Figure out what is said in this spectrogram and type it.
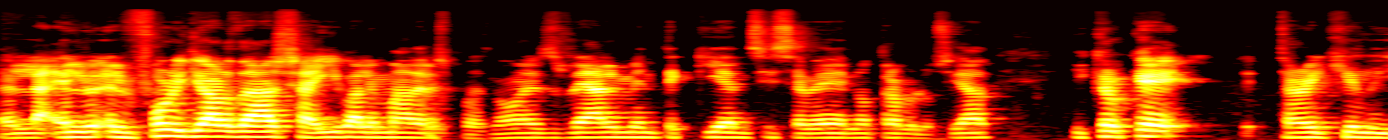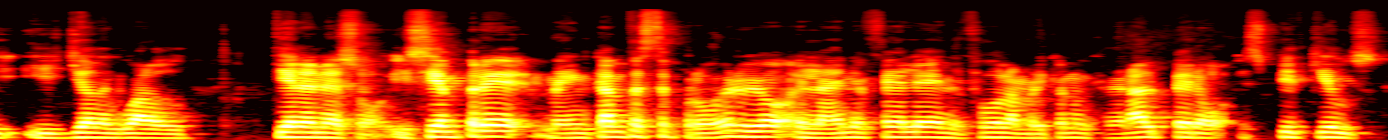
El, el, 40 yard dash ahí vale madres, pues, ¿no? Es realmente quien sí se ve en otra velocidad. Y creo que Terry Hill y, Jalen Waddle tienen eso. Y siempre me encanta este proverbio en la NFL, en el fútbol americano en general, pero speed kills.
